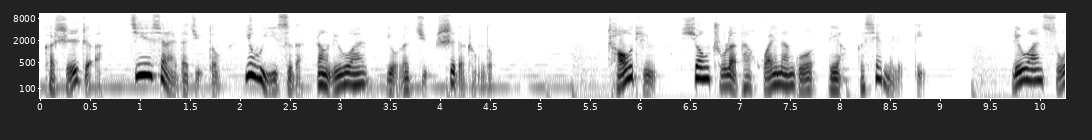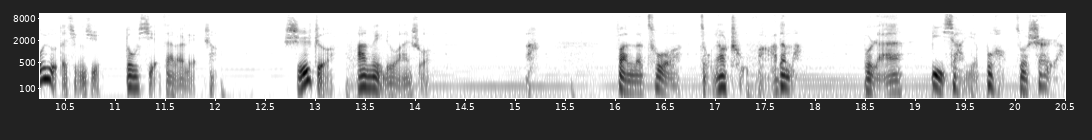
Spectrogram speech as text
可使者接下来的举动又一次的让刘安有了举事的冲动。朝廷消除了他淮南国两个县的领地。刘安所有的情绪都写在了脸上，使者安慰刘安说：“啊，犯了错总要处罚的嘛，不然陛下也不好做事儿啊。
